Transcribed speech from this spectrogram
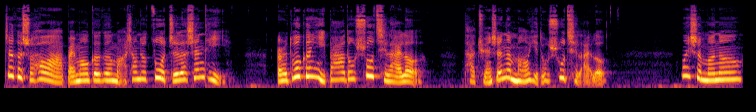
这个时候啊，白猫哥哥马上就坐直了身体，耳朵跟尾巴都竖起来了，他全身的毛也都竖起来了。为什么呢？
